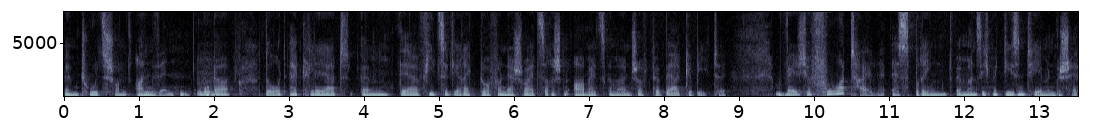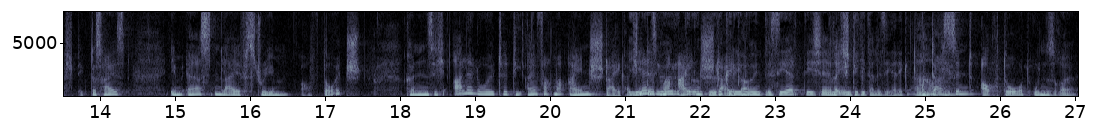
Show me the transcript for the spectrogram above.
ähm, Tools schon anwenden. Mhm. Oder dort erklärt ähm, der Vizedirektor von der Schweizerischen Arbeitsgemeinschaft für Berggebiete, welche Vorteile es bringt, wenn man sich mit diesen Themen beschäftigt. Das heißt, im ersten Livestream auf Deutsch können sich alle Leute, die einfach mal Einsteiger, ich Jeder nenne sie Bürger mal Einsteiger, und interessiert ist ähm, in Digitalisierung. Ah, und das okay. sind auch dort unsere,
